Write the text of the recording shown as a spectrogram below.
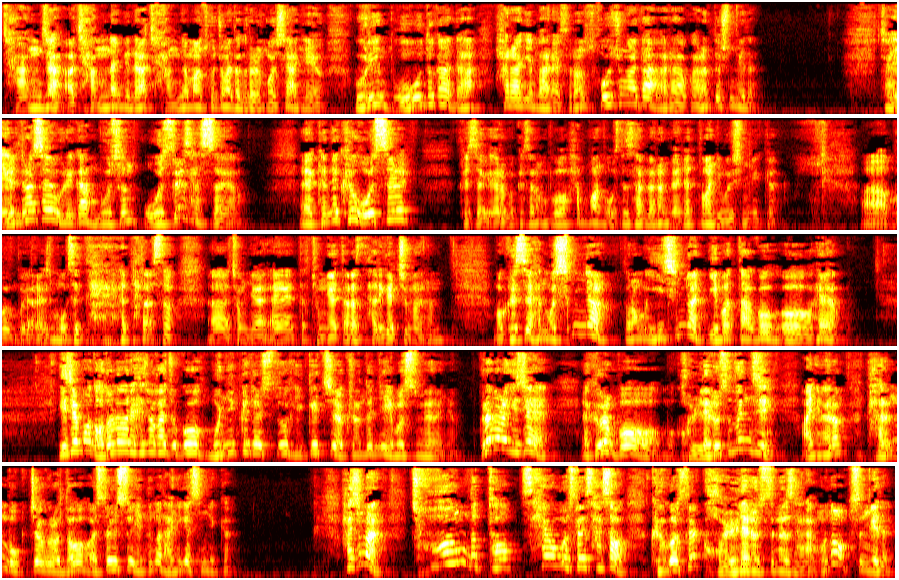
장자, 아, 장남이나 장녀만 소중하다 그러는 것이 아니에요. 우리 모두가 다 하나님 안에서는 소중하다라고 하는 뜻입니다. 자, 예를 들어서 우리가 무슨 옷을 샀어요. 근데 그 옷을 그래서 여러분께서는 뭐 한 번 옷을 사면은 몇 년 동안 입으십니까? 아, 뭐, 뭐, 여러 가지 옷에 따라서, 어, 종류에, 종류에 따라서 다르겠지만은, 뭐, 글쎄, 한 뭐 10년, 또는 뭐 20년 입었다고, 어, 해요. 이제 뭐 너덜너덜 해져가지고 못 입게 될 수도 있겠지요. 그런 듯이 입었으면요. 그러면 이제, 그걸 뭐, 뭐 걸레로 쓰든지 아니면 다른 목적으로도 쓸 수 있는 것 아니겠습니까? 하지만 처음부터 새 옷을 사서 그것을 걸레로 쓰는 사람은 없습니다.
